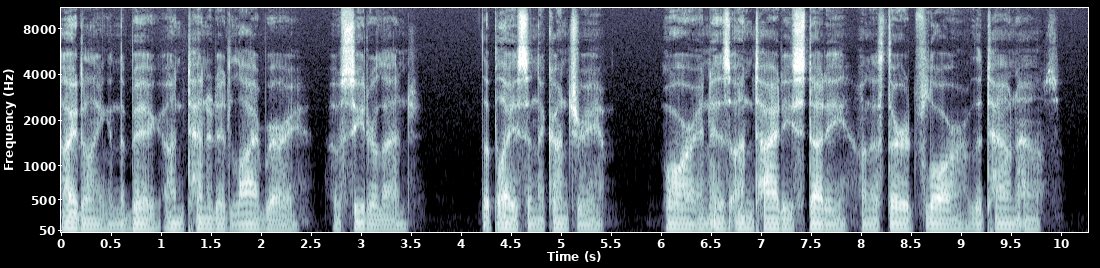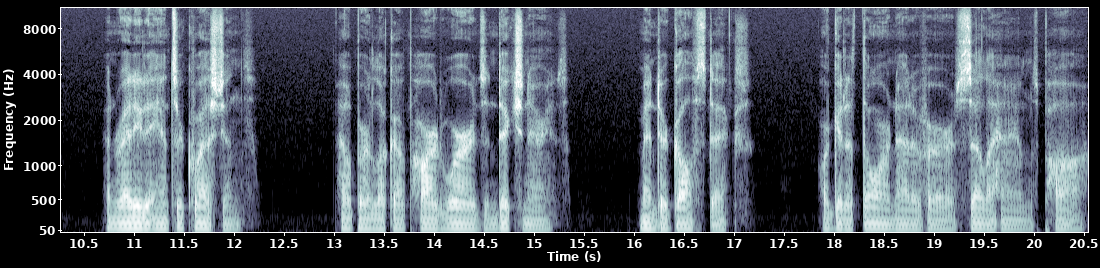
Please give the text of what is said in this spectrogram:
idling in the big untenanted library of Cedar Ledge, the place in the country, or in his untidy study on the third floor of the townhouse, and ready to answer questions, help her look up hard words in dictionaries, mend her golf sticks, or get a thorn out of her Sealyham's paw.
